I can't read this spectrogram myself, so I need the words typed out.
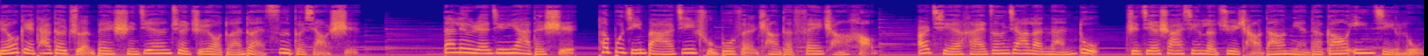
留给他的准备时间却只有短短四个小时，但令人惊讶的是，他不仅把基础部分唱得非常好，而且还增加了难度，直接刷新了剧场当年的高音记录。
